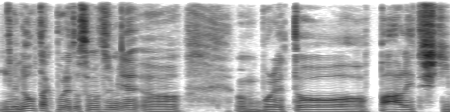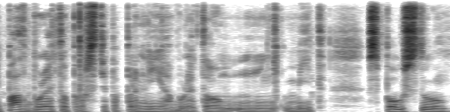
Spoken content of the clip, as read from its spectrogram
No, tak bude to samozřejmě, uh, bude to pálit, štípat, bude to prostě peprný a bude to mm, mít spoustu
